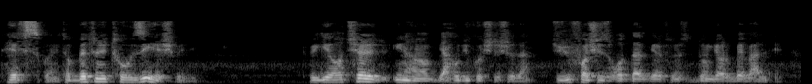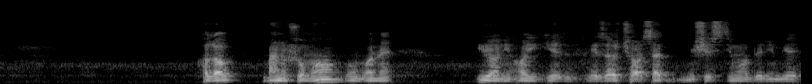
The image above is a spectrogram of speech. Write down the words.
حفظ کنی. تا بتونی توضیحش بدی. بگی آقا چرا این همه یهودی کشته شدن؟ چجوری فاشیسم قدرت گرفت؟ دنیا رو ببله. حالا من و شما به عنوان ایرانی هایی که 1400 نشستیم و داریم یه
